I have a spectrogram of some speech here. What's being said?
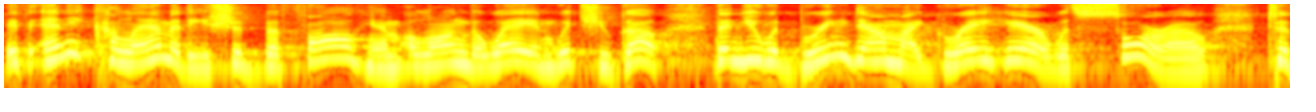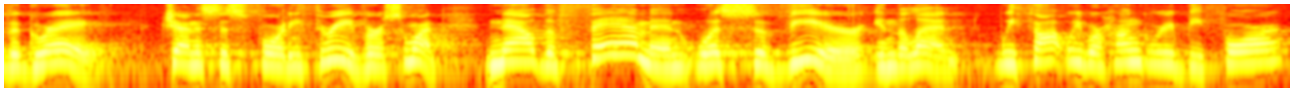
If any calamity should befall him along the way in which you go, then you would bring down my gray hair with sorrow to the grave. Genesis 43, verse 1. Now the famine was severe in the land. We thought we were hungry before,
